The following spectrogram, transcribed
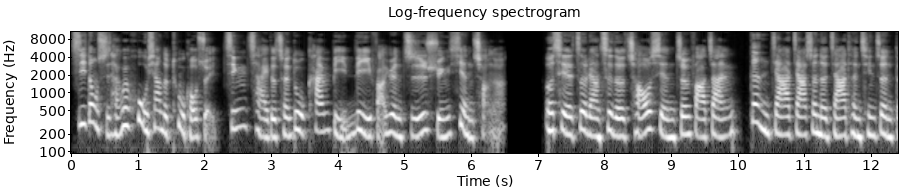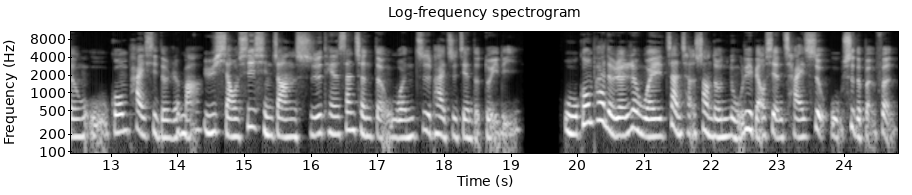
激动时还会互相的吐口水，精彩的程度堪比立法院质询现场啊！而且这两次的朝鲜征伐战，更加加深了加藤清正等武功派系的人马与小西行长、石田三成等文字派之间的对立。武功派的人认为，战场上的努力表现才是武士的本分。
